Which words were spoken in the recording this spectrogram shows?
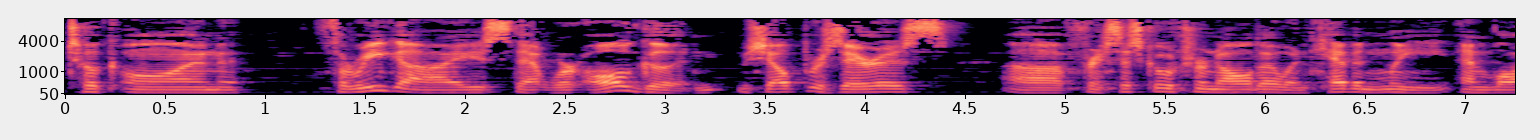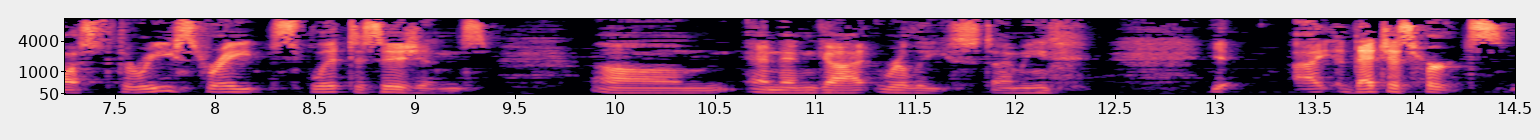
took on three guys that were all good Michel Prazeres, uh, Francisco Trinaldo, and Kevin Lee, and lost three straight split decisions, um, and then got released. I mean, I, that just hurts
